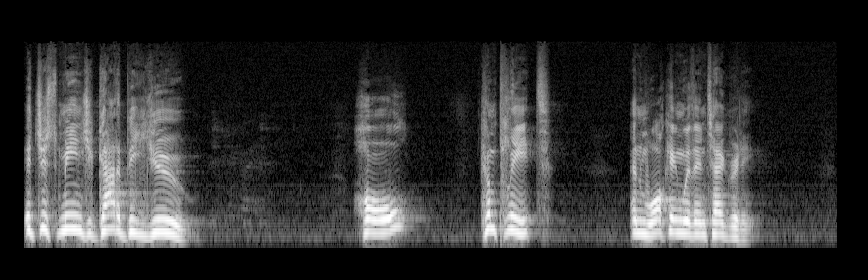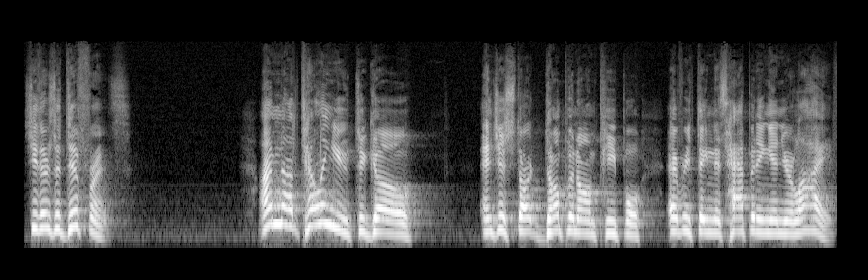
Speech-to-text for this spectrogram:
It just means you got to be you whole, complete, and walking with integrity. See, there's a difference. I'm not telling you to go and just start dumping on people everything that's happening in your life.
